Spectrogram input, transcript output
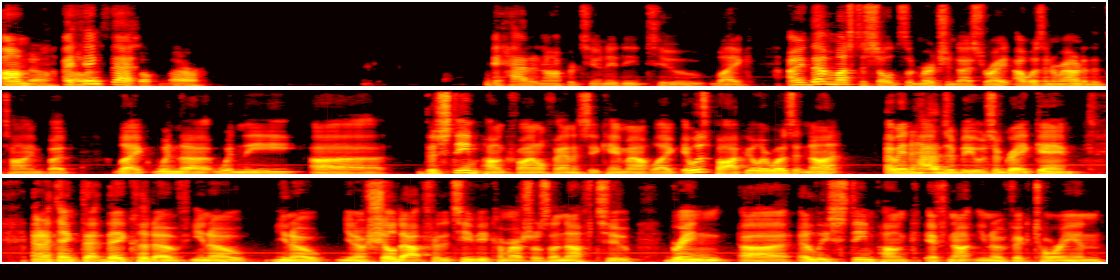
Um, yeah. I Oh, think that's- that they had an opportunity to like. I mean, that must have sold some merchandise, right? I wasn't around at the time, but like when the when the uh the steampunk Final Fantasy came out, like it was popular, was it not? I mean, it had to be. It was a great game, and I think that they could have, you know, you know, you know, shilled out for the TV commercials enough to bring uh, at least steampunk, if not, you know, Victorian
